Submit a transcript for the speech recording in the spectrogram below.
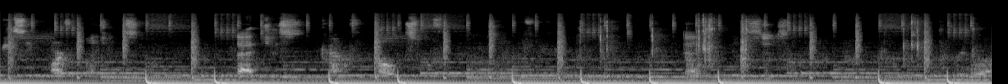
basic Marvel Legends. That just kind of helps with that it suits pretty well.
